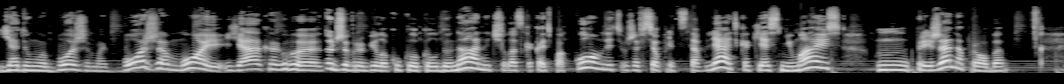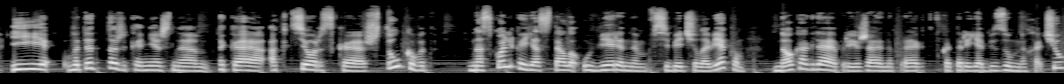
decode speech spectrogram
Я думаю, боже мой, боже мой, я как бы тут же врубила куклу колдуна, начала скакать по комнате, уже все представлять, как я снимаюсь, приезжаю на пробы. И вот это тоже, конечно, такая актерская штука, вот насколько я стала уверенным в себе человеком, но когда я приезжаю на проект, в который я безумно хочу,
